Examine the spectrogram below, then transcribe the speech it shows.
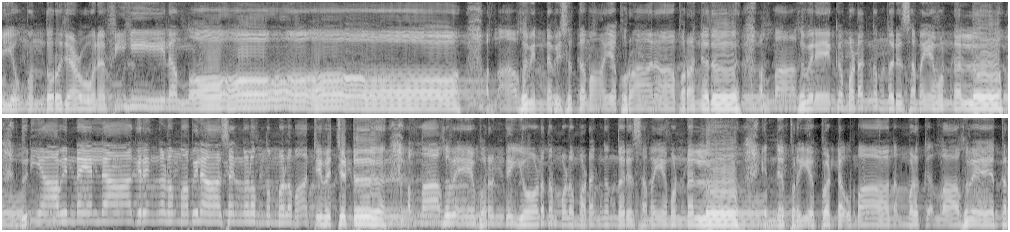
യൗമൻ തുർജഊന ഫീഹി അള്ളാഹുവിന്റെ വിശുദ്ധമായ ഖുറാനാ പറഞ്ഞത്. അള്ളാഹുവിലേക്ക് മടങ്ങുന്നൊരു സമയമുണ്ടല്ലോ. ദുനിയാവിന്റെ എല്ലാ ആഗ്രഹങ്ങളും അഭിലാഷങ്ങളും നമ്മൾ മാറ്റിവെച്ചിട്ട് അള്ളാഹുവെ വെറും കയ്യോടെ നമ്മൾ മടങ്ങുന്നൊരു സമയമുണ്ടല്ലോ. എന്റെ പ്രിയപ്പെട്ട ഉമാ നമ്മൾക്ക് അള്ളാഹുവെ എത്ര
